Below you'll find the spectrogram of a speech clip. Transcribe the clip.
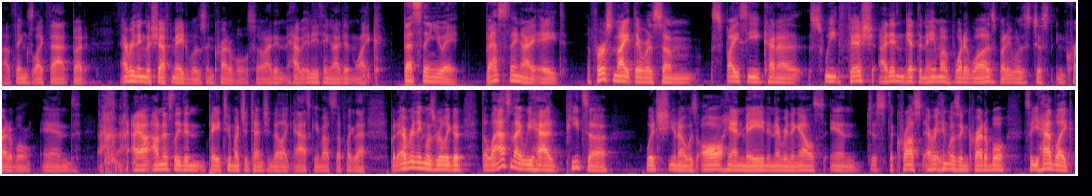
uh, things like that, but everything the chef made was incredible. So I didn't have anything I didn't like. Best thing you ate? Best thing I ate. The first night there was some spicy kind of sweet fish. I didn't get the name of what it was, but it was just incredible. And I honestly didn't pay too much attention to like asking about stuff like that. But everything was really good. The last night we had pizza which you know was all handmade and everything else, and just the crust, everything was incredible. So you had like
